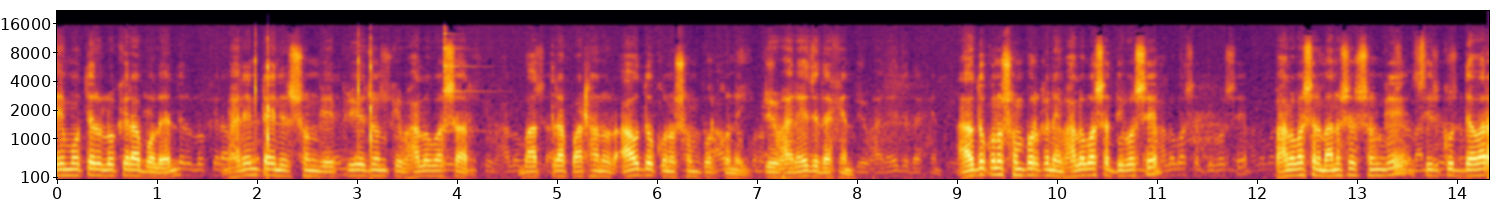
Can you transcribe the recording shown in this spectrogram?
এই মতের লোকেরা বলেন ভ্যালেন্টাইনের সঙ্গে প্রিয়জনকে ভালোবাসার বার্তা পাঠানোর আদৌ কোনো সম্পর্ক নেই। প্রিয় ভাইরা যে দেখেন, আদৌ কোনো সম্পর্ক নেই। ভালোবাসা দিবসে ভালোবাসার মানুষের সঙ্গে চিরকুট দেওয়ার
